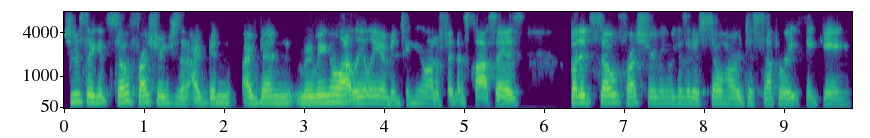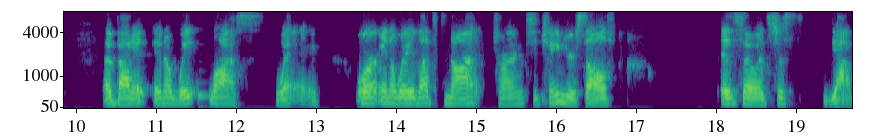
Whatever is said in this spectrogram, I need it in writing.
she was saying it's so frustrating. She said I've been I've been moving a lot lately. I've been taking a lot of fitness classes, but it's so frustrating because it is so hard to separate thinking about it in a weight loss way or in a way that's not trying to change yourself and so it's just yeah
